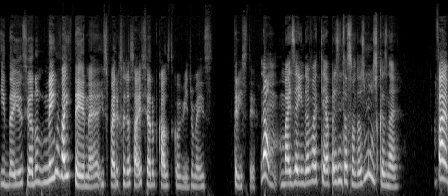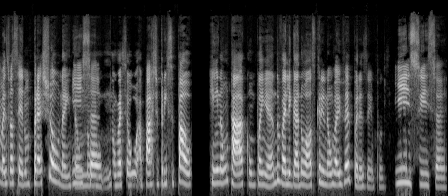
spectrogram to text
e daí esse ano nem vai ter, né? Espero que seja só esse ano por causa do Covid, mas triste. Não, mas ainda vai ter a apresentação das músicas, né? Vai, mas vai ser num pré-show, né? Então Isso, não, não vai ser a parte principal. Quem não tá acompanhando vai ligar no Oscar e não vai ver, por exemplo. Isso, isso, é.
